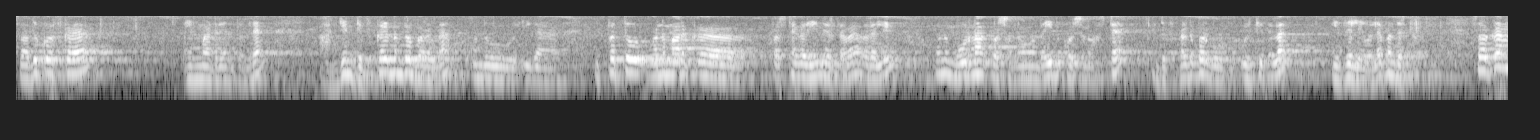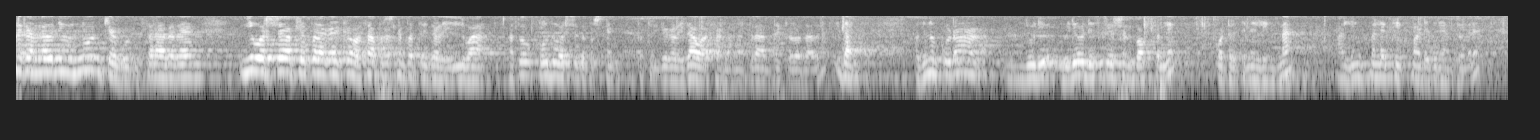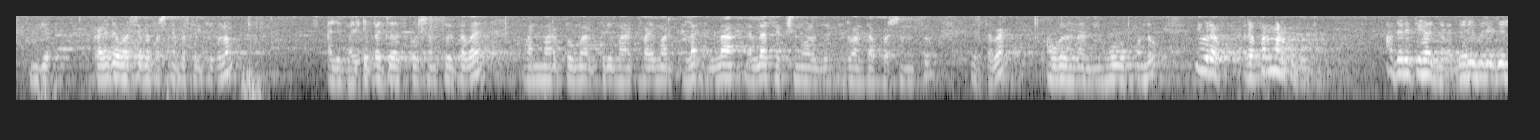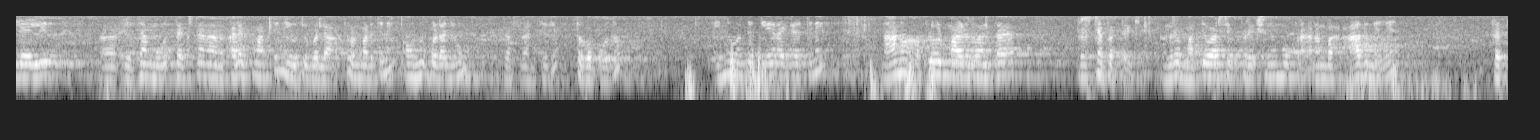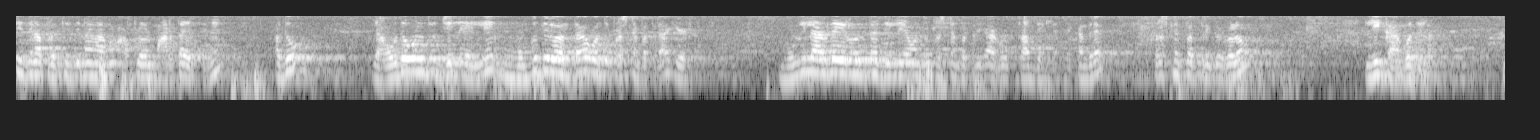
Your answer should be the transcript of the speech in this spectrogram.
ಸೊ ಅದಕ್ಕೋಸ್ಕರ ಏನು ಮಾಡಿರಿ ಅಂತಂದರೆ ಹಂಗೇನು ಡಿಫಿಕಲ್ಟ್ ಅಂದರೂ ಬರಲ್ಲ. ಒಂದು ಈಗ ಇಪ್ಪತ್ತು ಒನ್ ಮಾರ್ಕ್ ಪ್ರಶ್ನೆಗಳು ಏನಿರ್ತವೆ ಅದರಲ್ಲಿ ಒಂದು ಮೂರ್ನಾಲ್ಕು ಕ್ವಶನು ಒಂದು ಐದು ಕ್ವಶನು ಅಷ್ಟೇ ಡಿಫಿಕಲ್ಟ್ ಬರ್ಬೋದು. ಉಳ್ಕಿದ್ದೆಲ್ಲ ಈಸಿ ಲೆವೆಲ್ಲೇ ಬಂದಿರ್ತವೆ. ಸೊ ಆ ಕಾರಣಕ್ಕೆ ಹಂಗಾದ್ರೆ ನೀವು ಇನ್ನೂ ಒಂದು ಕೇಳ್ಬೋದು. ಸರ್, ಹಾಗಾದರೆ ಈ ವರ್ಷ ಪೇಪರ್ ಆಗೋಕ್ಕೆ ಹೊಸ ಪ್ರಶ್ನೆ ಪತ್ರಿಕೆಗಳು ಇಲ್ವಾ? ಅಥವಾ ಹೋದ ವರ್ಷದ ಪ್ರಶ್ನೆ ಪತ್ರಿಕೆಗಳು ಇದಾವ ಸರ್ ನಮ್ಮ ಹತ್ರ ಅಂತ ಕೇಳೋದಾದರೆ ಇದ್ದಾವೆ ಅದನ್ನು ಕೂಡ ವಿಡಿಯೋ ವಿಡಿಯೋ ಡಿಸ್ಕ್ರಿಪ್ಷನ್ ಬಾಕ್ಸಲ್ಲಿ ಕೊಟ್ಟಿರ್ತೀನಿ ಲಿಂಕ್ನ ಆ ಲಿಂಕ್ ಮೇಲೆ ಕ್ಲಿಕ್ ಮಾಡಿದ್ರಿ ಅಂತಂದರೆ ನಿಮಗೆ ಕಳೆದ ವರ್ಷದ ಪ್ರಶ್ನೆ ಪತ್ರಿಕೆಗಳು ಅಲ್ಲಿ ಮಲ್ಟಿಪಲ್ ಚಾಯ್ಸ್ ಕ್ವಶನ್ಸು ಇರ್ತವೆ. One mark two mark three mark five mark ಎಲ್ಲ ಎಲ್ಲ ಎಲ್ಲ ಸೆಕ್ಷನ್ ಒಳಗೆ ಇರುವಂಥ ಕ್ವಶನ್ಸು ಇರ್ತವೆ. ಅವುಗಳನ್ನು ನೀವು ಓದ್ಕೊಂಡು ನೀವು ರೆಫ್ ರೆಫರ್ ಮಾಡ್ಕೋಬೋದು. ಅದೇ ರೀತಿ ಹೇಳಿದ್ನಲ್ಲ, ಬೇರೆ ಬೇರೆ ಜಿಲ್ಲೆಯಲ್ಲಿ ಎಕ್ಸಾಮ್ ಮುಗಿದ ತಕ್ಷಣ ನಾನು ಕಲೆಕ್ಟ್ ಮಾಡ್ತೀನಿ ಯೂಟ್ಯೂಬಲ್ಲಿ ಅಪ್ಲೋಡ್ ಮಾಡ್ತೀನಿ, ಅವನು ಕೂಡ ನೀವು ರೆಫರೆನ್ಸಿಗೆ ತೊಗೋಬೋದು. ಇನ್ನೂ ಒಂದು ಕ್ಲಿಯರಾಗಿ ಹೇಳ್ತೀನಿ, ನಾನು ಅಪ್ಲೋಡ್ ಮಾಡಿರುವಂಥ ಪ್ರಶ್ನೆ ಪತ್ರಿಕೆ, ಅಂದರೆ ಮಧ್ಯವಾರ್ಷಿಕ ಪರೀಕ್ಷೆ ನಿಮ್ಮ ಪ್ರಾರಂಭ ಆದಮೇಲೆ ಪ್ರತಿದಿನ ಪ್ರತಿದಿನ ನಾನು ಅಪ್ಲೋಡ್ ಮಾಡ್ತಾ ಇರ್ತೀನಿ. ಅದು ಯಾವುದೋ ಒಂದು ಜಿಲ್ಲೆಯಲ್ಲಿ ಮುಗಿದಿರುವಂತಹ ಒಂದು ಪ್ರಶ್ನೆ ಪತ್ರಿಕೆ ಆಗಿ ಮುಗಿಲಾರದೇ ಇರುವಂಥ ಜಿಲ್ಲೆಯ ಒಂದು ಪ್ರಶ್ನೆ ಪತ್ರಿಕೆ ಆಗೋಕ್ಕೆ ಸಾಧ್ಯ ಇಲ್ಲ. ಯಾಕಂದರೆ ಪ್ರಶ್ನೆ ಪತ್ರಿಕೆಗಳು ಲೀಕ್ ಆಗೋದಿಲ್ಲ.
